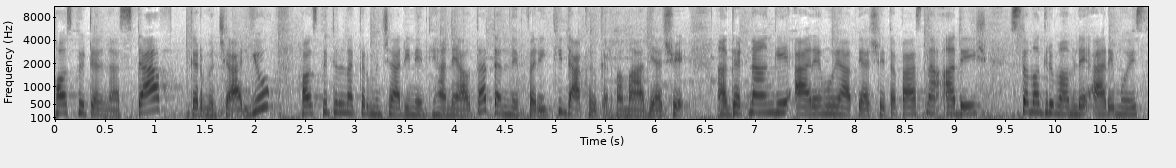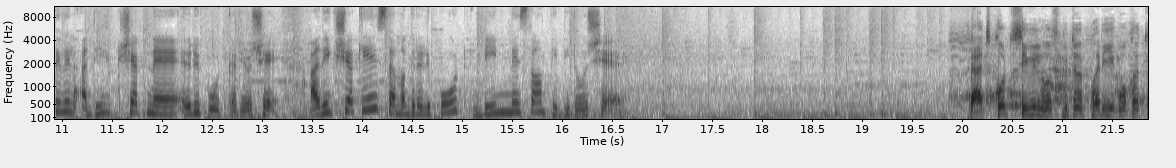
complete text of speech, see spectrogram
હોસ્પિટલના સ્ટાફ, કર્મચારીઓ, હોસ્પિટલના કર્મચારીને ધ્યાને આવતા તેમને ફરીથી દાખલ કરવામાં આવ્યા છે. આ ઘટના અંગે આરએમઓએ આપ્યા છે. તપાસના આદેશ સમગ્ર મામલે આરએમઓએ સિવિલ અધિક્ષકને રિપોર્ટ કર્યો છે. અધિક્ષકે સમગ્ર રિપોર્ટ ડીનને સોંપી દીધો છે. રાજકોટ સિવિલ હોસ્પિટલ ફરી એક વખત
